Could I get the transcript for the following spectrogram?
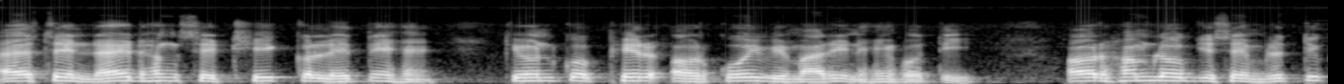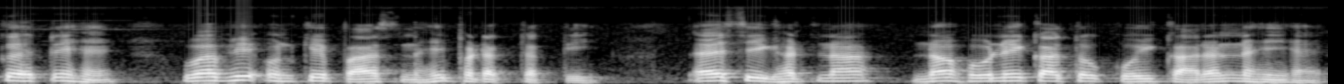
ऐसे नए ढंग से ठीक कर लेते हैं कि उनको फिर और कोई बीमारी नहीं होती। और हम लोग जिसे मृत्यु कहते हैं, वह भी उनके पास नहीं फटक सकती। ऐसी घटना न होने का तो कोई कारण नहीं है।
